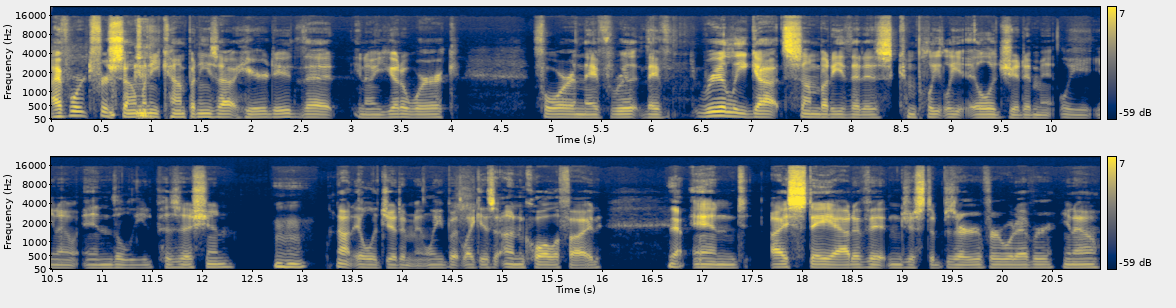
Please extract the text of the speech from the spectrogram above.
I've worked for so many companies out here, dude, that you know you go to work for, and they've really they've really got somebody that is completely illegitimately, you know, in the lead position. Mm-hmm not illegitimately, but like is unqualified. Yeah. And I stay out of it and just observe or whatever, you know.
